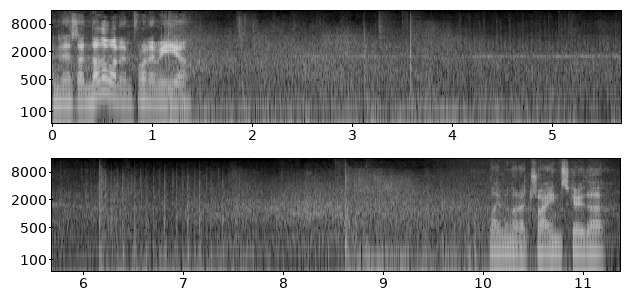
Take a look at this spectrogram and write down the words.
And there's another one in front of me here. Not even gonna try and scout that.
